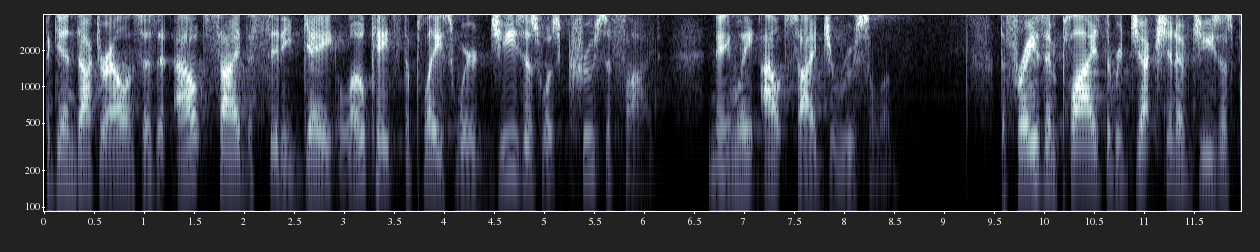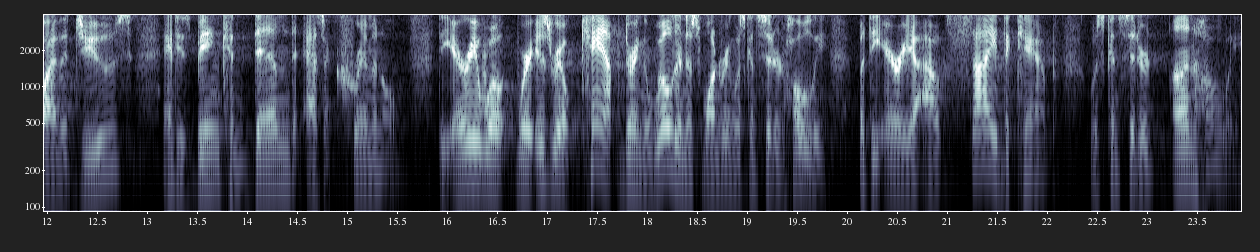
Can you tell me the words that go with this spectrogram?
Again, Dr. Allen says that outside the city gate locates the place where Jesus was crucified, namely outside Jerusalem. The phrase implies the rejection of Jesus by the Jews and his being condemned as a criminal. The area where Israel camped during the wilderness wandering was considered holy, but the area outside the camp was considered unholy.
